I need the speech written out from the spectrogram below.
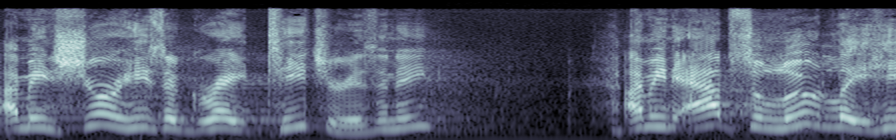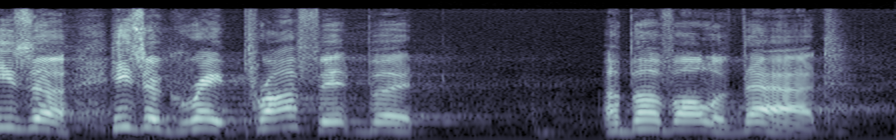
I mean, sure, he's a great teacher, isn't he? I mean, absolutely, he's a, he's a great prophet, but above all of that,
